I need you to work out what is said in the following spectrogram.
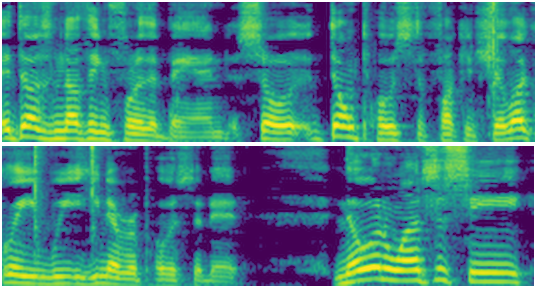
It does nothing for the band. So don't post the fucking shit. Luckily, we, he never posted it. No one wants to see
